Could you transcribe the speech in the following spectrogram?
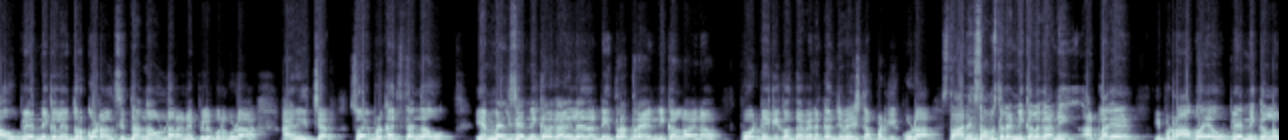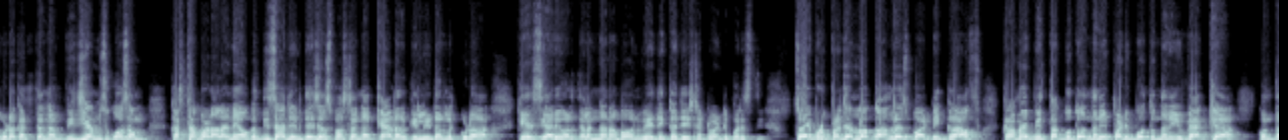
ఆ ఉప ఎన్నికలు ఎదుర్కోవడానికి సిద్ధంగా ఉండాలనే పిలుపును కూడా ఆయన ఇచ్చారు. సో ఇప్పుడు ఖచ్చితంగా ఎమ్మెల్సీ ఎన్నికలు కానీ లేదంటే ఇతరత్ర ఎన్నికల్లో ఆయన పోటీకి కొంత వెనకంజ వేసినప్పటికీ కూడా స్థానిక సంస్థల ఎన్నికలు కానీ అట్లాగే ఇప్పుడు రాబోయే ఉప ఎన్నికల్లో కూడా ఖచ్చితంగా విజయం కోసం కష్టపడాలనే ఒక దిశానిర్దేశం స్పష్టంగా క్యాడర్కి లీడర్లకు కూడా కేసీఆర్ ఇవాళ తెలంగాణ భవన్ వేదికగా చేసినటువంటి పరిస్థితి. సో ఇప్పుడు ప్రజల్లో కాంగ్రెస్ పార్టీ గ్రాఫ్ క్రమేపీ తగ్గుతోందని పడిపోతుందని వ్యాఖ్య కొంత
